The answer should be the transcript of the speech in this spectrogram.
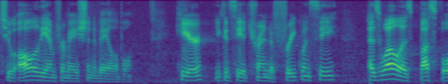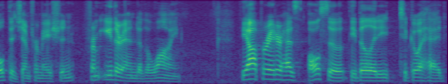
to all of the information available. Here, you can see a trend of frequency as well as bus voltage information from either end of the line. The operator has also the ability to go ahead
